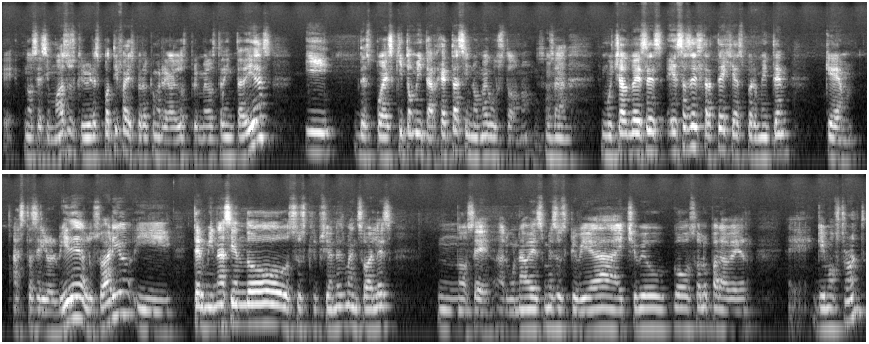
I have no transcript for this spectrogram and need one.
Eh, no sé, si me voy a suscribir a Spotify, espero que me regale los primeros 30 días y después quito mi tarjeta si no me gustó, ¿no? O sea, muchas veces esas estrategias permiten que hasta se le olvide al usuario y termina haciendo suscripciones mensuales. No sé, alguna vez me suscribí a HBO Go solo para ver Game of Thrones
